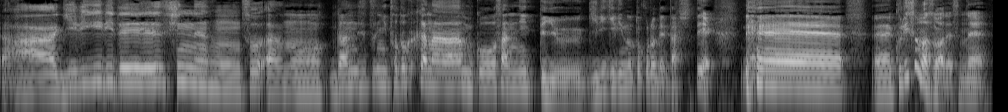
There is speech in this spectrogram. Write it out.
あー、ギリギリで新年、そう、あの、元日に届くかな、向こうさんにっていうギリギリのところで出して、で、えー、クリスマスはですね、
